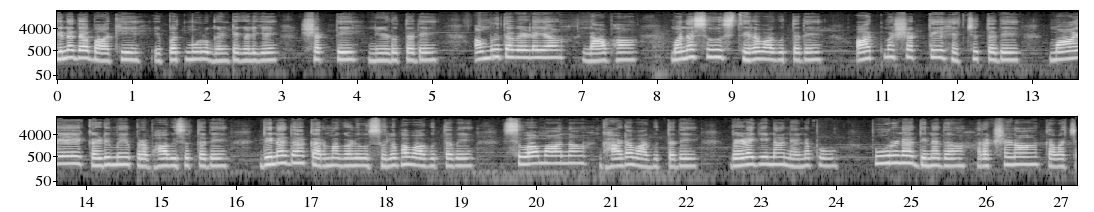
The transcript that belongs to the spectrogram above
ದಿನದ ಬಾಕಿ ಇಪ್ಪತ್ತ್ಮೂರು ಗಂಟೆಗಳಿಗೆ ಶಕ್ತಿ ನೀಡುತ್ತದೆ. ಅಮೃತ ವೇಳೆಯ ಲಾಭ ಮನಸ್ಸು ಸ್ಥಿರವಾಗುತ್ತದೆ. ಆತ್ಮಶಕ್ತಿ ಹೆಚ್ಚುತ್ತದೆ. ಮಾಯೆ ಕಡಿಮೆ ಪ್ರಭಾವಿಸುತ್ತದೆ. ದಿನದ ಕರ್ಮಗಳು ಸುಲಭವಾಗುತ್ತವೆ, ಸ್ವಮಾನ ಗಾಢವಾಗುತ್ತದೆ. ಬೆಳಗಿನ ನೆನಪು, ಪೂರ್ಣ ದಿನದ ರಕ್ಷಣಾ ಕವಚ.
